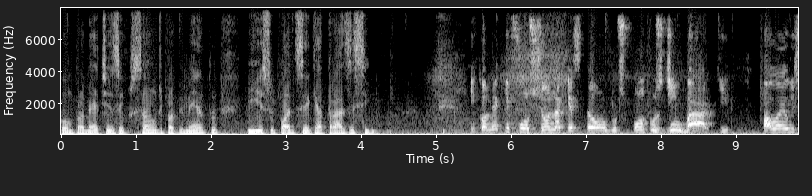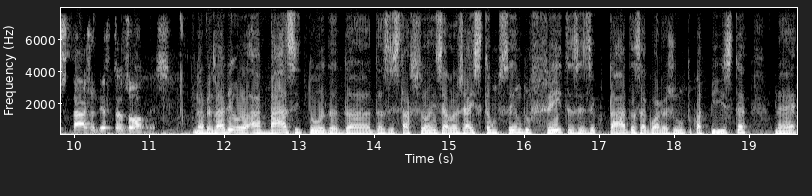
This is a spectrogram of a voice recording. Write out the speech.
compromete execução de pavimento e isso pode ser que atrase sim. E como é que funciona a questão dos pontos de embarque? Qual é o estágio destas obras? Na verdade, a base toda da, das estações elas já estão sendo feitas, executadas agora junto com a pista, né?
